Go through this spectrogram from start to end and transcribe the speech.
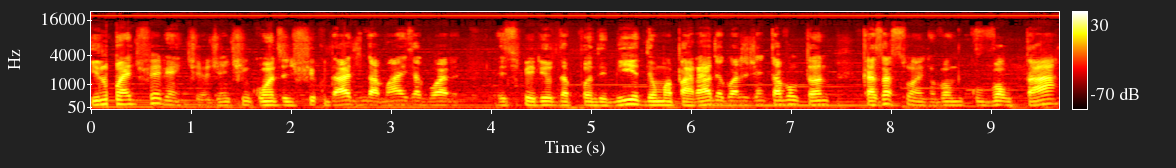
E não é diferente. A gente encontra dificuldade, ainda mais agora esse período da pandemia, deu uma parada, agora a gente está voltando com as ações. Nós vamos voltar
